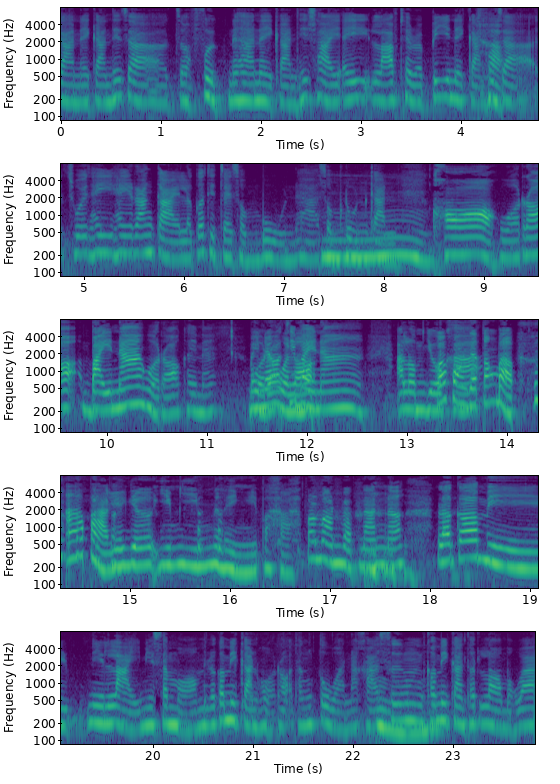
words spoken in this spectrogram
การในการที่จะจะฝึกนะคะในการที่ใช้ไอ้ laugh therapy ในการที่จะช่วยให้ให้ร่างกายแล้วก็จิตใจสมบูรณ์นะคะสมดุลกัน คอหัวเราะใบหน้าหัวเราะเคยไหม ใบหน้าที่ใบหน้า อารมณ์โยคะก็คงจะต้องแบบอ้าปากเยอะๆ ยิ้มยิ้มอะไรอย่างนี้ป่ะคะประมาณแบบนั้นนะแล้วก็มีมีไหลมีสมองแล้วก็มีการหัวเราะทั้งตัวนะคะ ซึ่งเขามีการทดลองบอกว่า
